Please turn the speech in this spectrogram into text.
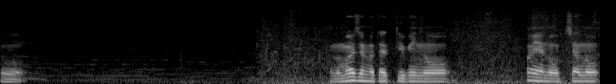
そうあの魔女の宅急便のパン屋のおっちゃんの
